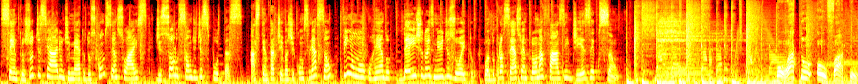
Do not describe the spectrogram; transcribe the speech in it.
Centro Judiciário de Métodos Consensuais de Solução de Disputas. As tentativas de conciliação vinham ocorrendo desde 2018, quando o processo entrou na fase de execução. Boato ou fato?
